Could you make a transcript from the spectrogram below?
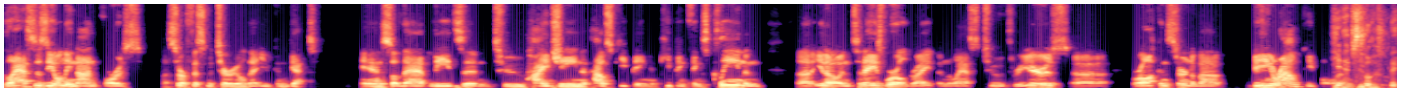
Glass is the only non porous surface material that you can get. And so that leads into hygiene and housekeeping and keeping things clean and uh, you know, in today's world, right, in the last two, three years, uh, we're all concerned about being around people. Yeah, and, absolutely.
